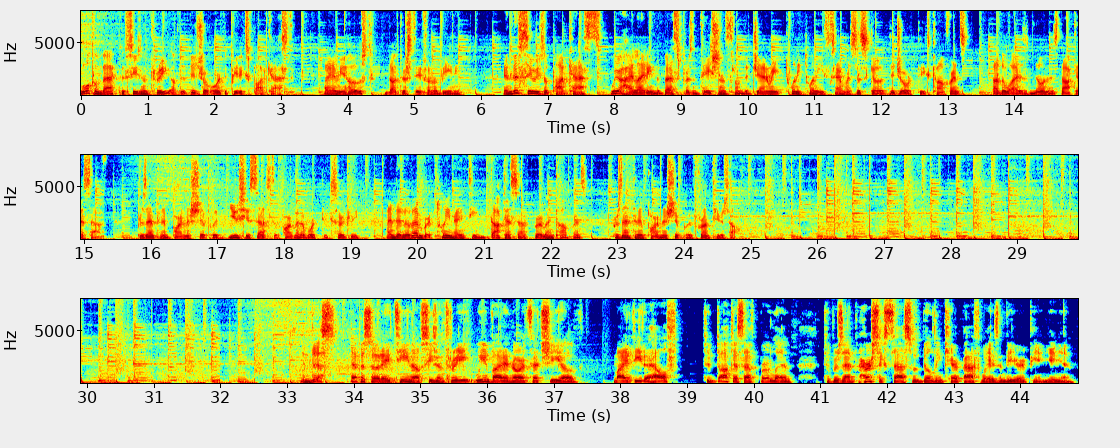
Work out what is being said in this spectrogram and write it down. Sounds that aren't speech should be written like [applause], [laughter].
Welcome back to season three of the Digital Orthopedics Podcast. I am your host, Dr. Stefano Bini. In this series of podcasts, we are highlighting the best presentations from the January 2020 San Francisco Digital Orthopedics Conference, otherwise known as DocSF, presented in partnership with UCSF's Department of Orthopedic Surgery, and the November 2019 DocSF Berlin Conference, presented in partnership with Frontiers Health. In this, episode 18 of season 3, we invited Nora of MyVita Health to DocSF Berlin to present her success with building care pathways in the European Union.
